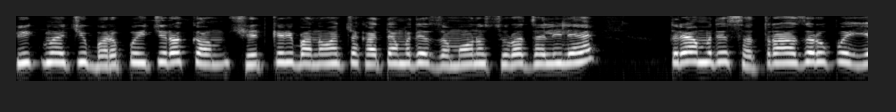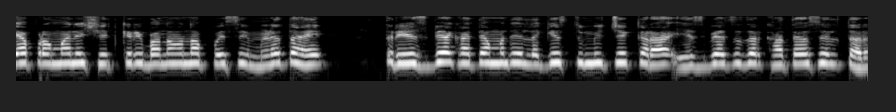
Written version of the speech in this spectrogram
पीक विम्याची भरपाईची रक्कम शेतकरी बांधवांच्या खात्यामध्ये जमावणं सुरुवात झालेली आहे. तर यामध्ये सतरा हजार रुपये याप्रमाणे शेतकरी बांधवांना पैसे मिळत आहे. तर एस बी आय खात्यामध्ये लगेच तुम्ही चेक करा. एस बी आयचं जर खातं असेल तर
